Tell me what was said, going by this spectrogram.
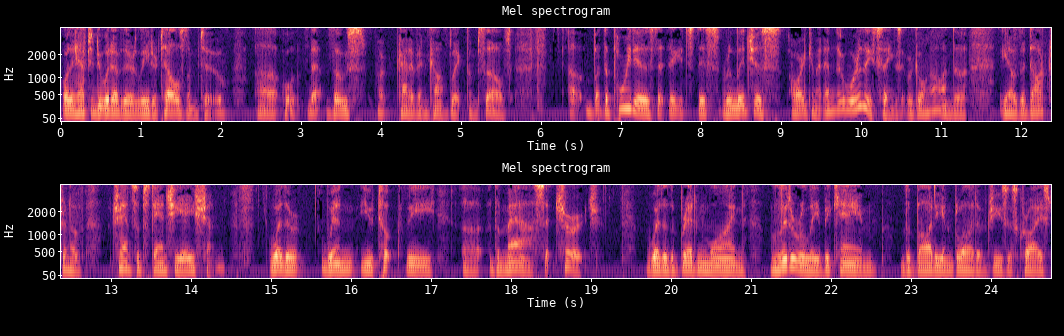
or they have to do whatever their leader tells them to. Uh, that those are kind of in conflict themselves. Uh, but the point is that it's this religious argument, and there were these things that were going on. The, you know, the doctrine of transubstantiation, whether when you took the uh, the mass at church, whether the bread and wine literally became the body and blood of Jesus Christ,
